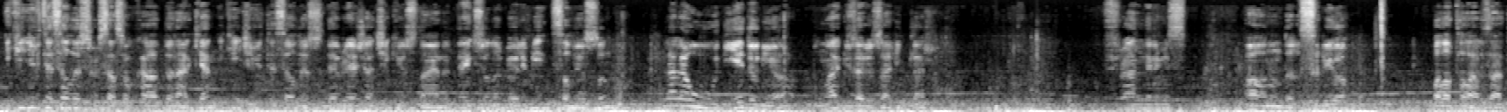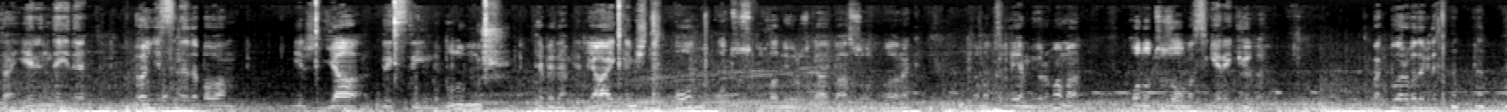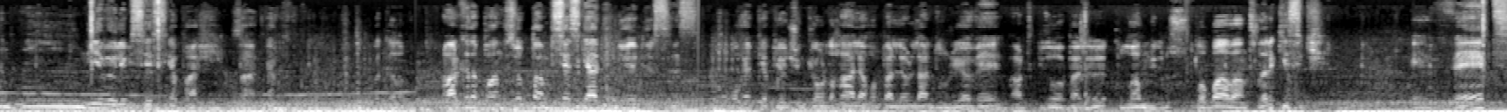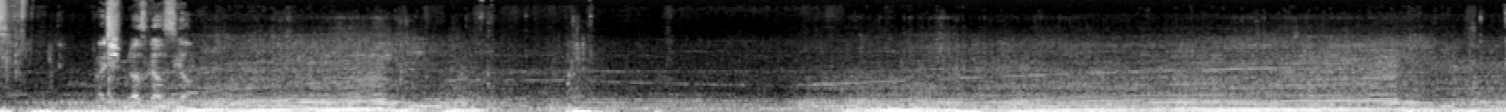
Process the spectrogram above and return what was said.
ikinci vitese alıyorsun mesela sokağa dönerken ikinci vitese alıyorsun. Debriyajdan çekiyorsun ayağını. Direksiyonu böyle bir salıyorsun. La la diye dönüyor. Bunlar güzel özellikler. Frenlerimiz anında ısırıyor. Balatalar zaten yerindeydi. Öncesinde de babam bir yağ desteğinde bulunmuş. Tepeden bir yağ eklemişti. 10-30 kullanıyoruz galiba son olarak. Tam hatırlayamıyorum ama 10-30 olması gerekiyordu. Bak bu arabada bir de diye böyle bir ses yapar zaten. Bakalım. Arkada pandizottan bir ses geldiğini duyabilirsiniz. O hep yapıyor çünkü orada hala hoparlörler duruyor ve artık biz o hoparlörleri kullanmıyoruz. Bu bağlantıları kesik. Evet. Hadi şimdi biraz gazlayalım.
